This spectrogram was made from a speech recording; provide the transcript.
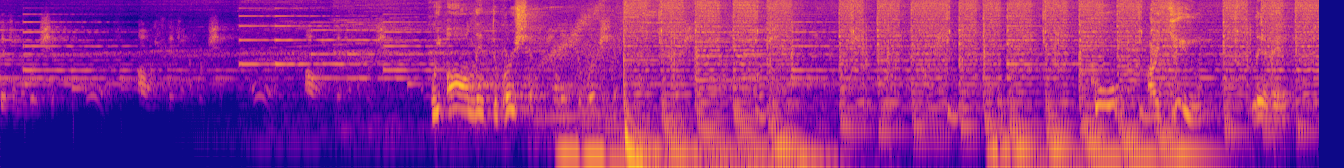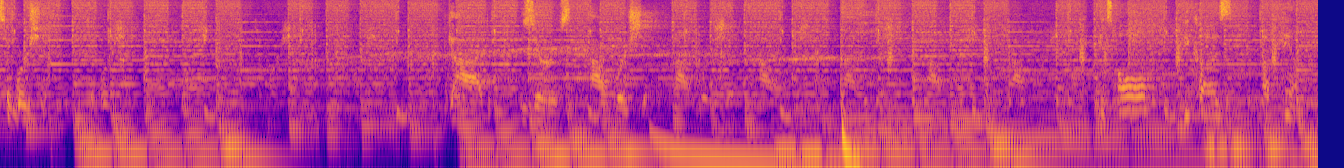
living to worship? Are We all live to worship. Who are you living to worship? God deserves our worship. It's all because of Him.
